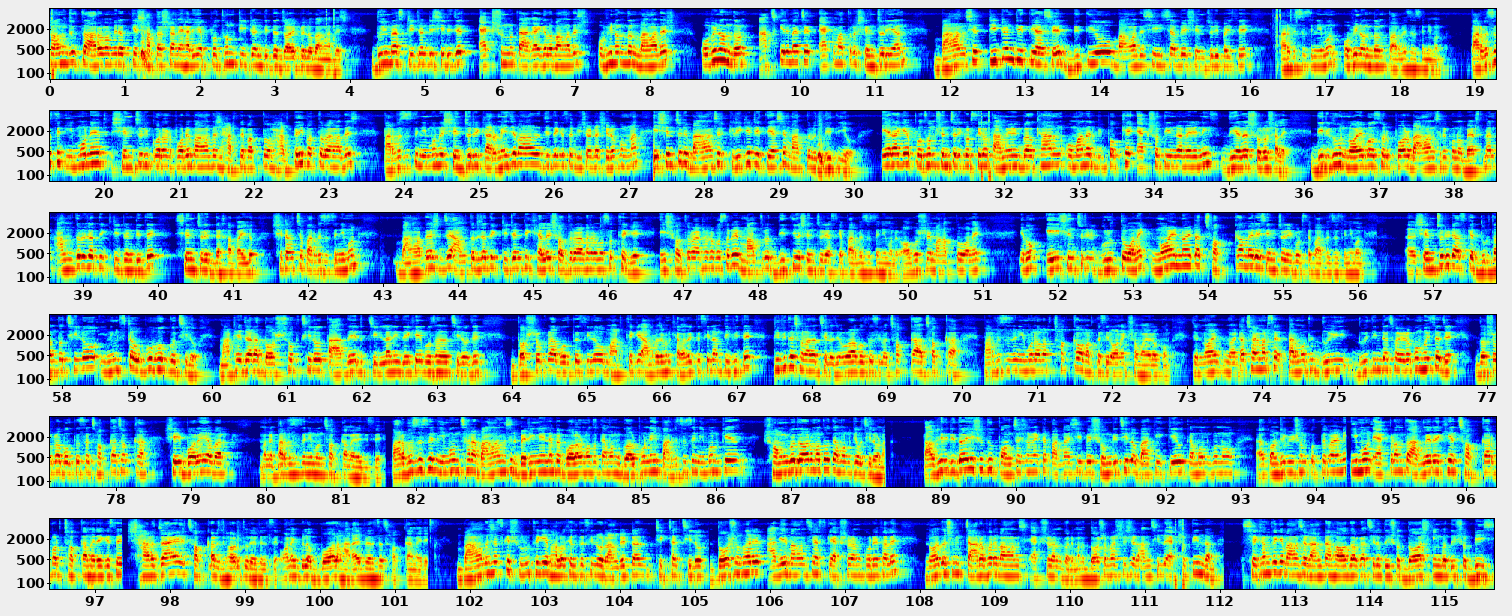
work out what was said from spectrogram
সংযুক্ত আরব আমিরাতকে সাতাশ রানে হারিয়ে প্রথম টি টোয়েন্টিতে জয় পেল বাংলাদেশ। দুই ম্যাচ টি টোয়েন্টি সিরিজের এক শূন্যতে আগায় গেল বাংলাদেশ। অভিনন্দন বাংলাদেশ। অভিনন্দন আজকের ম্যাচের একমাত্র সেঞ্চুরিয়ান। বাংলাদেশের টি টোয়েন্টি ইতিহাসের দ্বিতীয় বাংলাদেশি হিসাবে সেঞ্চুরি পাইছে পারভেজ হোসেন ইমন। অভিনন্দন পারভেজ হোসেন ইমন। পারভেজ হোসেন ইমনের সেঞ্চুরি করার পরে বাংলাদেশ হারতে পারতো, হারতেই পারতো বাংলাদেশ। পারভেজ হোসেন ইমনের সেঞ্চুরির কারণেই যে বাংলাদেশ জিতে গেছে, বিষয়টা সেরকম না। এই সেঞ্চুরি বাংলাদেশের ক্রিকেট ইতিহাসে মাত্র দ্বিতীয়। এর আগে প্রথম সেঞ্চুরি করছিল তামিম ইকবাল খান, ওমানের বিপক্ষে একশো তিন রানের ইনিংস দুই হাজার ষোলো সালে। দীর্ঘ নয় বছর পর বাংলাদেশের কোনো ব্যাটসম্যান আন্তর্জাতিক টি টোয়েন্টিতে সেঞ্চুরির দেখা পাইল। সেটা হচ্ছে পারভেজ হোসেন ইমন বাংলাদেশ যে আন্তর্জাতিক টি টোয়েন্টি খেলে সতেরো আঠারো বছর থেকে, এই সতেরো আঠারো বছরে মাত্র দ্বিতীয় সেঞ্চুরি আজকে পারভেজ হোসেন ইমনের অবশ্যই মাহাত্ম অনেক। এবং এই সেঞ্চুরির গুরুত্ব অনেক। নয় নয়টা ছক্কা মেরে সেঞ্চুরি করছে পারভেজ হোসেন ইমন সেঞ্চুরিটা আজকে দুর্দান্ত ছিল, ইনিংসটা উপভোগ্য ছিল। মাঠে যারা দর্শক ছিল, তাদের চিল্লানি দেখে বোঝা যাচ্ছিল যে দর্শকরা বলতেছিল, মাঠ থেকে আমরা যখন খেলা দেখতেছিলাম টিভিতে টিভিতে শোনা যাচ্ছিল যে ওরা বলতেছিল, ছক্কা ছক্কা। পারভেজ ইমন আবার ছক্কাও মারতেছিল অনেক সময় এরকম। যে নয়, নয়টা ছয় মারছে, তার মধ্যে দুই দুই, তিনটা ছয় এরকম হয়েছে যে দর্শকরা বলতেছে, ছক্কা ছক্কা। সেই বলেই আবার মানে পারভেজ হোসেন ইমন ছক্কা মেরে দিছে। পারভেজ হোসেন ইমন ছাড়া বাংলাদেশের ব্যাটিং লাইনাপে বলার মতো তেমন গল্প নেই, পারভেজ হোসেন ইমনকে সঙ্গ দেওয়ার মতো তেমন কেউ ছিল না। তাওহিদ হৃদয়ই শুধু পঞ্চাশ রানের একটা পার্টনারশিপের সঙ্গী ছিল, বাকি কেউ তেমন কোনো কন্ট্রিবিউশন করতে পারেনি। ইমন এক প্রান্ত আগলে রেখে ছক্কার পর ছক্কা মেরে গেছে, সারজায় ছক্কার ঝড় তুলে ফেলছে, অনেকগুলো বল হারায় ফেলছে, ছক্কা মেরে। বাংলাদেশ আজকে শুরু থেকে ভালো খেলতেছিল রান রেটটা ঠিকঠাক ছিল। দশ ওভারের আগে বাংলাদেশ আজকে একশো রান করে ফেলে, নয় দশমিক চার ওভারে বাংলাদেশ একশো রান করে। মানে দশ ওভার শেষে রান ছিল একশো তিন রান সেখান থেকে বাংলাদেশের রানটা হওয়া দরকার ছিল দুইশো দশ কিংবা দুইশো বিশ।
